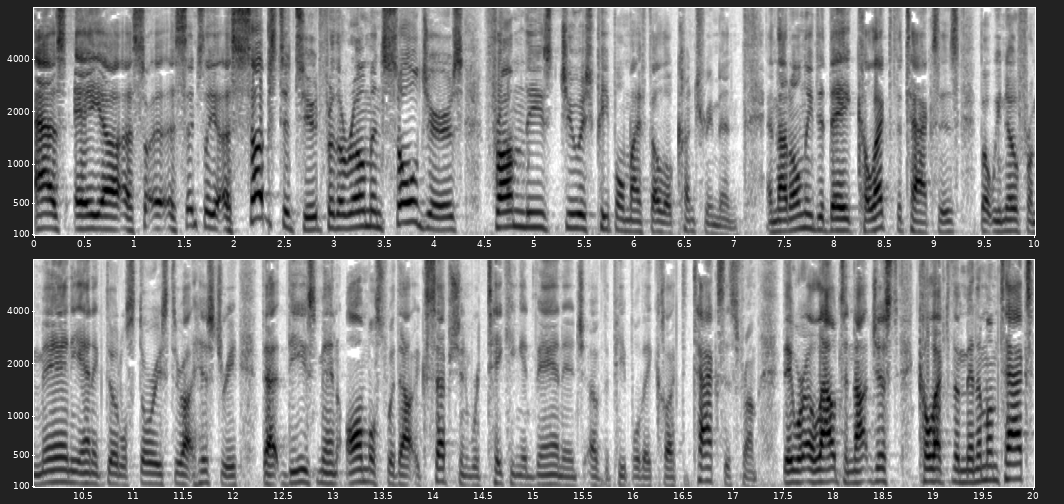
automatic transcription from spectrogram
as a, uh, a, essentially a substitute for the Roman soldiers from these Jewish people, my fellow countrymen. And not only did they collect the taxes, but we know from many anecdotal stories throughout history that these men, almost without exception, were taking advantage of the people they collected taxes from. They were allowed to not just collect the minimum tax,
